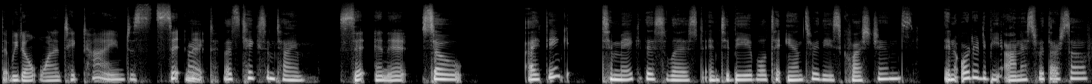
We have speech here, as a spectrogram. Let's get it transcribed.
that we don't want to take time to sit in right it, let's take some time sit in it. So I think to make this list and to be able to answer these questions, in order to be honest with ourselves,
